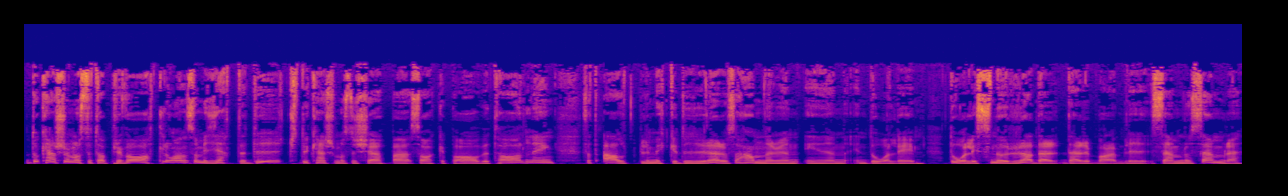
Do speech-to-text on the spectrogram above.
då kanske du måste ta privatlån som är jättedyrt. Du kanske måste köpa saker på avbetalning så att allt blir mycket dyrare. Och så hamnar du i en, en, en dålig, dålig snurra där, där det bara blir sämre och sämre.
